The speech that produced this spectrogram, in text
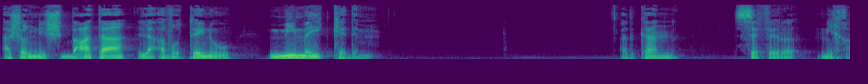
אשר נשבעת לאבותינו מימי קדם. עד כאן ספר מיכה.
